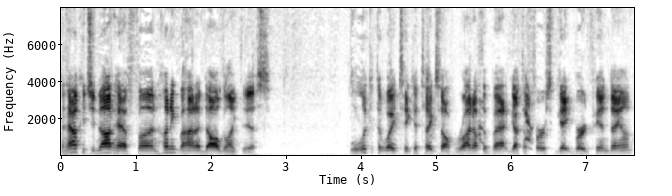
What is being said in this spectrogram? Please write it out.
And how could you not have fun hunting behind a dog like this? Look at the way Tika takes off right off the bat. Got the first gate bird pinned down.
